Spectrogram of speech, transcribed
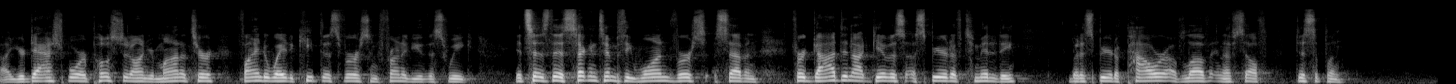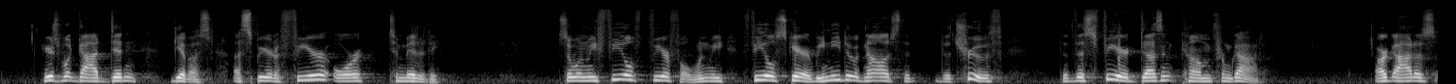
uh, your dashboard, post it on your monitor. Find a way to keep this verse in front of you this week. It says this 2 Timothy 1, verse 7 For God did not give us a spirit of timidity, but a spirit of power, of love, and of self discipline. Here's what God didn't give us a spirit of fear or timidity. So when we feel fearful, when we feel scared, we need to acknowledge the, the truth that this fear doesn't come from God. Our God is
